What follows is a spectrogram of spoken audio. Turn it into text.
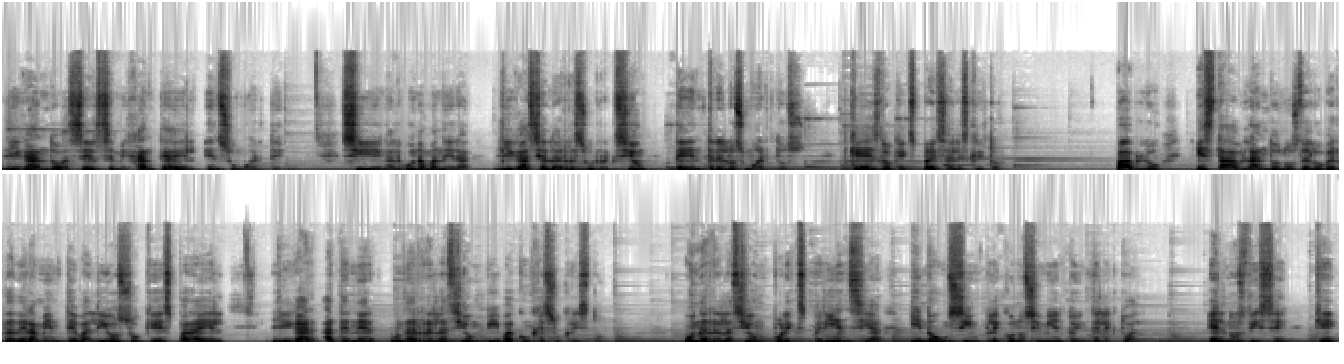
llegando a ser semejante a él en su muerte, si en alguna manera llegase a la resurrección de entre los muertos. ¿Qué es lo que expresa el escritor? Pablo está hablándonos de lo verdaderamente valioso que es para él llegar a tener una relación viva con Jesucristo, una relación por experiencia y no un simple conocimiento intelectual. Él nos dice que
